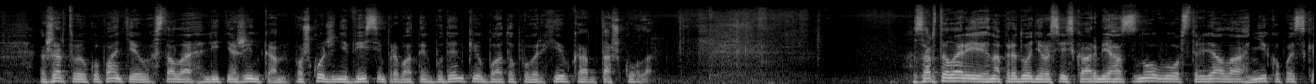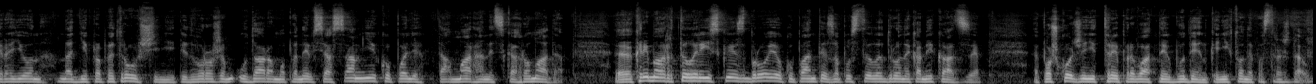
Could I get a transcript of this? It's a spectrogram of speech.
Жертвою окупантів стала літня жінка. Пошкоджені вісім приватних будинків, багатоповерхівка та школа. З артилерії напередодні російська армія знову обстріляла Нікопольський район на Дніпропетровщині. Під ворожим ударом опинився сам Нікополь та Марганецька громада. Е, Крім артилерійської зброї, окупанти запустили дрони камікадзе. Пошкоджені три приватних будинки. Ніхто не постраждав.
